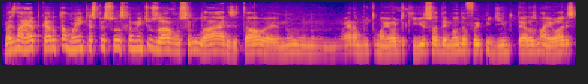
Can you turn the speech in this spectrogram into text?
mas na época era o tamanho que as pessoas realmente usavam, celulares e tal, é, não, não, não, era muito maior do que isso, a demanda foi pedindo telas maiores,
